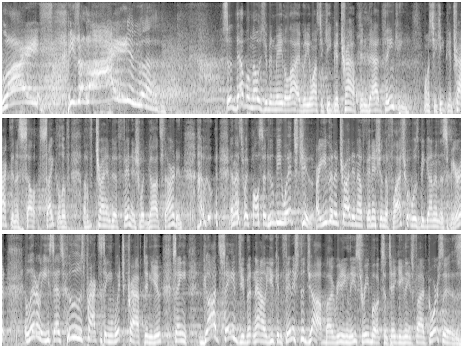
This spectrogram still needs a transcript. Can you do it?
Life! He's alive! So the devil knows you've been made alive, but he wants to keep you trapped in bad thinking. He wants to keep you trapped in a cycle of, of trying to finish what God started. and that's why Paul said, Who bewitched you? Are you going to try to now finish in the flesh what was begun in the spirit? Literally, he says, Who's practicing witchcraft in you, saying, God saved you, but now you can finish the job by reading these three books and taking these five courses.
